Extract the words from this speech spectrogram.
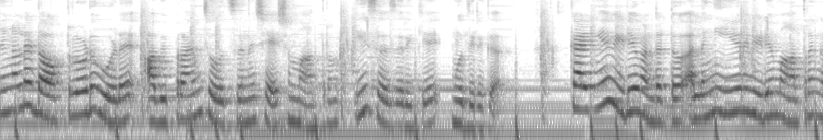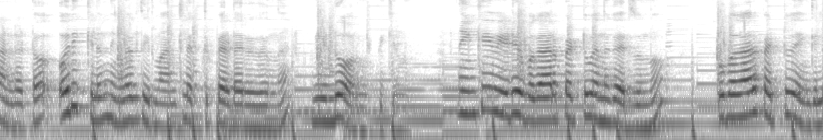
നിങ്ങളുടെ ഡോക്ടറോട് കൂടെ അഭിപ്രായം ചോദിച്ചതിന് ശേഷം മാത്രം ഈ സർജറിക്ക് മുതിരുക. കഴിഞ്ഞ വീഡിയോ കണ്ടിട്ടോ? അല്ലെങ്കിൽ ഈ ഒരു വീഡിയോ മാത്രം കണ്ടിട്ടോ? ഒരിക്കലും നിങ്ങളൊരു തീരുമാനത്തിൽ എത്തിപ്പെടരുതെന്ന് വീണ്ടും ഓർമ്മിപ്പിക്കുന്നു. നിങ്ങൾക്ക് ഈ വീഡിയോ ഉപകാരപ്പെട്ടു എന്ന് കരുതുന്നു. ഉപകാരപ്പെട്ടു എങ്കിൽ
